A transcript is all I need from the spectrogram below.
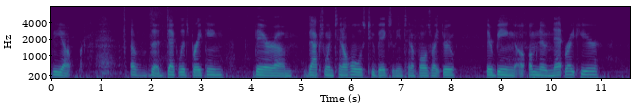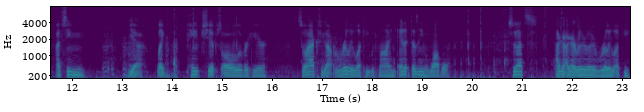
the uh, of the deck lids breaking. Their um, the actual antenna hole is too big, so the antenna falls right through. There being uh, um no net right here. I've seen, yeah, like paint chips all over here. So I actually got really lucky with mine, and it doesn't even wobble. So that's I got I got really really really lucky.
